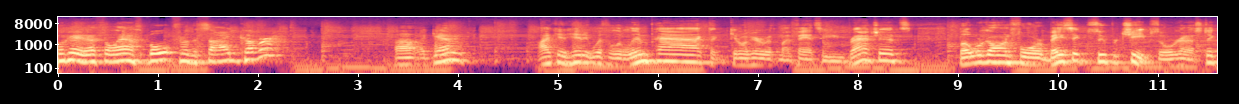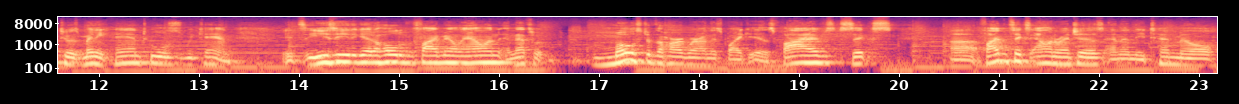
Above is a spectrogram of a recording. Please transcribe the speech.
Okay, that's the last bolt for the side cover. Uh, again, I could hit it with a little impact, I can get over here with my fancy ratchets, but we're going for basic, super cheap, so we're going to stick to as many hand tools as we can. It's easy to get a hold of a 5 mil Allen, and that's what most of the hardware on this bike is. Fives, six, uh, 5 and 6 Allen wrenches, and then the 10 mil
